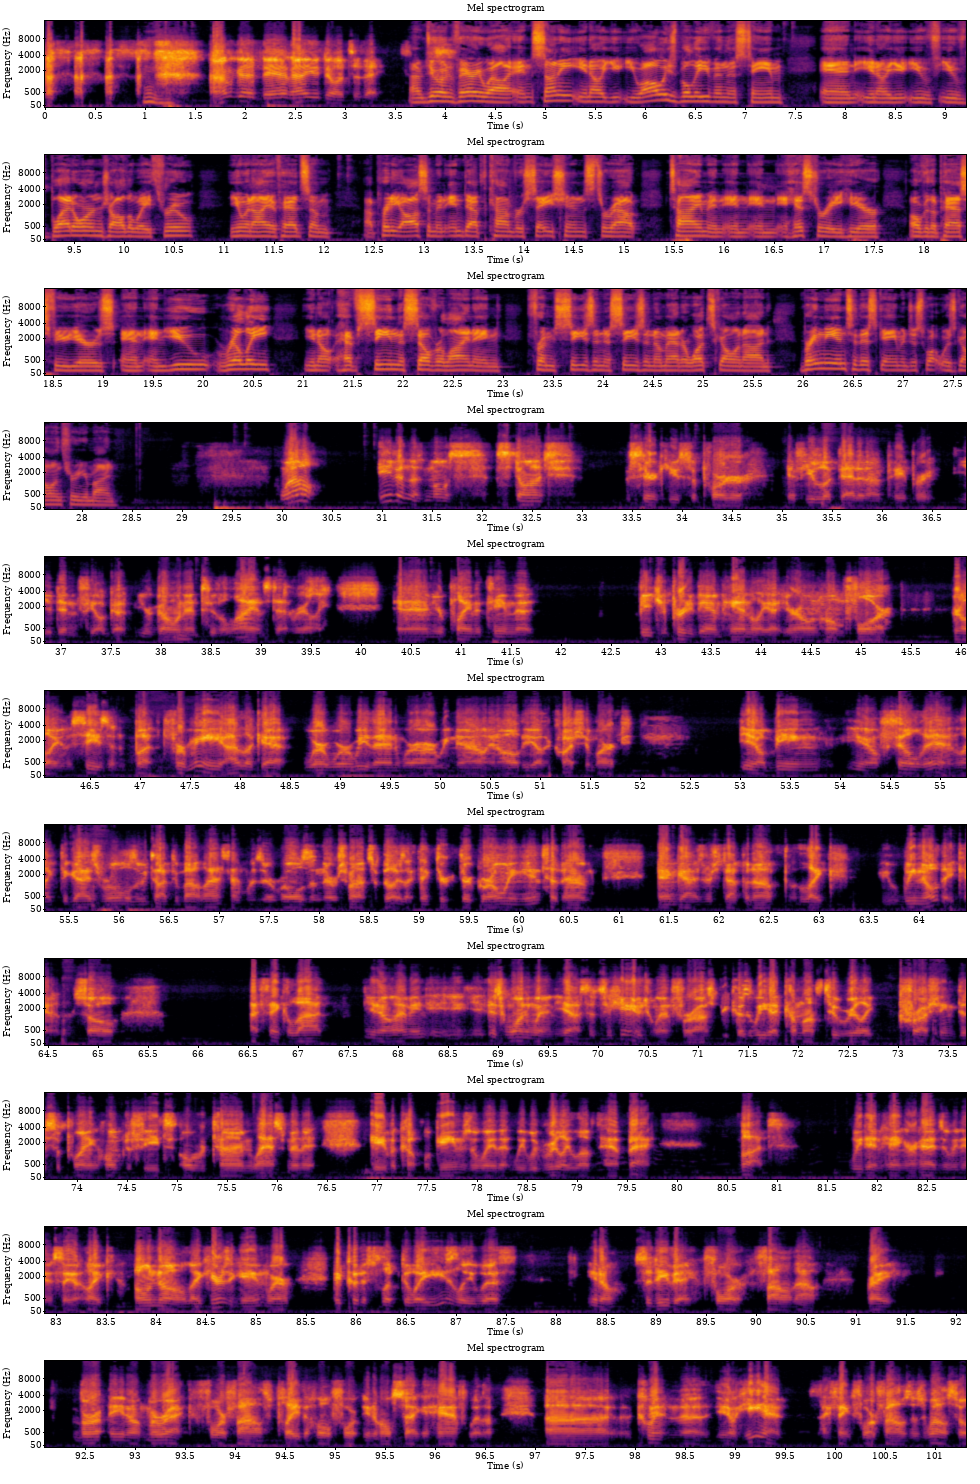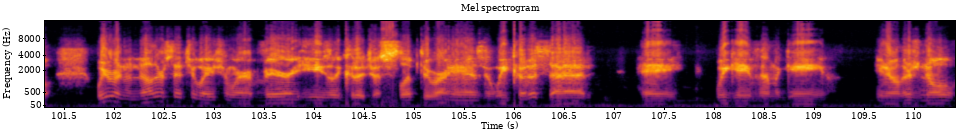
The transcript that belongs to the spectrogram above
I'm good, Dan. How you doing today? I'm doing very well. And Sonny, you know, you, you always believe in this team and you know you, you've you've bled orange all the way through. You and I have had some uh, pretty awesome and in-depth conversations throughout time and in, in, history here over the past few years, and and you really you know have seen the silver lining from season to season, no matter what's going on. Bring me into this game and just what was going through your mind. Well, even the most staunch Syracuse supporter, if you looked at it on paper, you didn't feel good. You're going into the Lions Den, really, and you're playing a team that beat you pretty damn handily at your own home floor early in the season. But for me, I look at where were we then, where are we now, and all the other question marks, you know, being you know filled in like the guys' roles we talked about last time was their roles and their responsibilities. I think they're they're growing into them, and guys are stepping up like we know they can. So I think a lot. You know, I mean, it's one win. Yes, it's a huge win for us because we had come off two really crushing, disappointing home defeats over time, last minute, gave a couple games away that we would really love to have back. But we didn't hang our heads and we didn't say like, oh no, like here's a game where it could have slipped away easily with, you know, Sidibe four fouled out, right? You know, Marek four fouls, played the whole four, you know, whole second half with him. Uh, Quentin, uh, you know, he had I think four fouls as well. So we were in another situation where it very easily could have just slipped through our hands, and we could have said, "Hey, we gave them a game." You know, there's no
